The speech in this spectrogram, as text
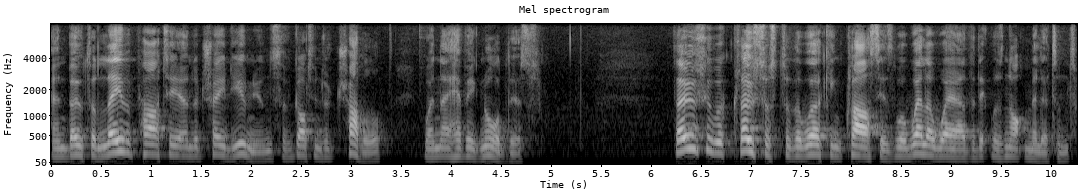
and both the Labour Party and the trade unions have got into trouble when they have ignored this. Those who were closest to the working classes were well aware that it was not militant.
